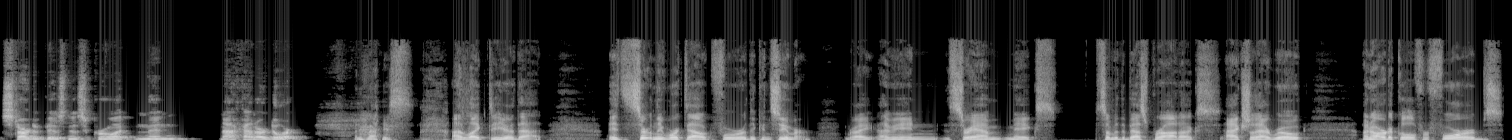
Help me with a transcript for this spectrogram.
start a business, grow it, and then knock on our door. Nice. I like to hear that. It certainly worked out for the consumer, right? I mean, SRAM makes some of the best products. Actually, I wrote an article for Forbes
